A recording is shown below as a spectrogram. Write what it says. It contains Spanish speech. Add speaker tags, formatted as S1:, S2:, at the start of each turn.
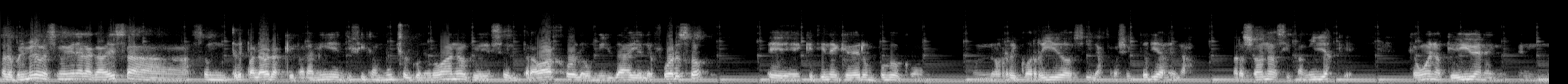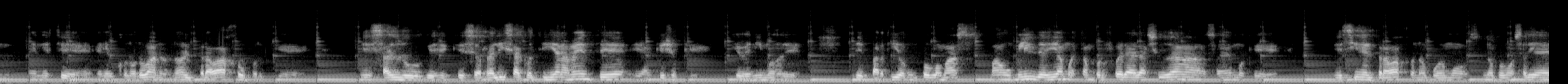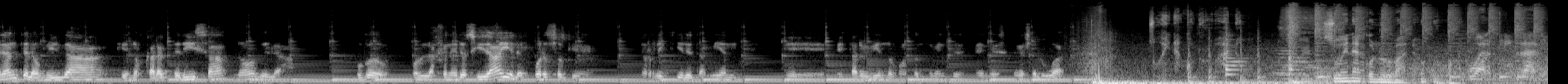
S1: Lo primero que se me viene a la cabeza son tres palabras que para mí identifican mucho el conurbano, que es el trabajo, la humildad y el esfuerzo, eh, que tiene que ver un poco con, los recorridos y las trayectorias de las personas y familias que, bueno, que viven en, este, en el conurbano, ¿no? El trabajo porque es algo que, se realiza cotidianamente, eh, aquellos que, venimos de, partidos un poco más, más humildes, digamos, están por fuera de la ciudad, sabemos que, sin el trabajo no podemos, no podemos salir adelante, la humildad que nos caracteriza, ¿no? De la, un poco por la generosidad y el esfuerzo que, requiere también eh, estar viviendo constantemente en, ese lugar.
S2: Suena con Urbano. Suena con Urbano. Warning Radio.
